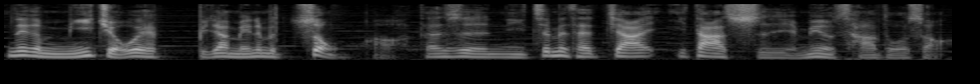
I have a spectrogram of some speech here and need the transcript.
那个米酒味比较没那么重啊。但是你这边才加一大匙，也没有差多少。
